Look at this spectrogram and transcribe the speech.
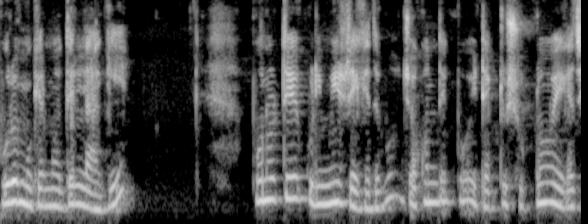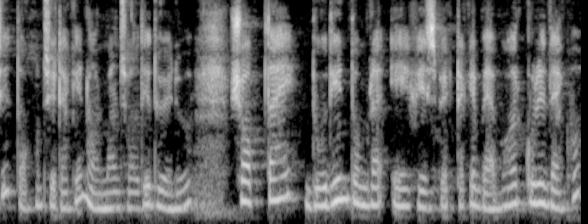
পুরো মুখের মধ্যে লাগিয়ে পনেরো থেকে কুড়ি মিনিট রেখে দেবো। যখন দেখব এটা একটু শুকনো হয়ে গেছে, তখন সেটাকে নর্মাল জল দিয়ে ধুয়ে নেব। সপ্তাহে দুদিন তোমরা এই ফেস প্যাকটাকে ব্যবহার করে দেখো।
